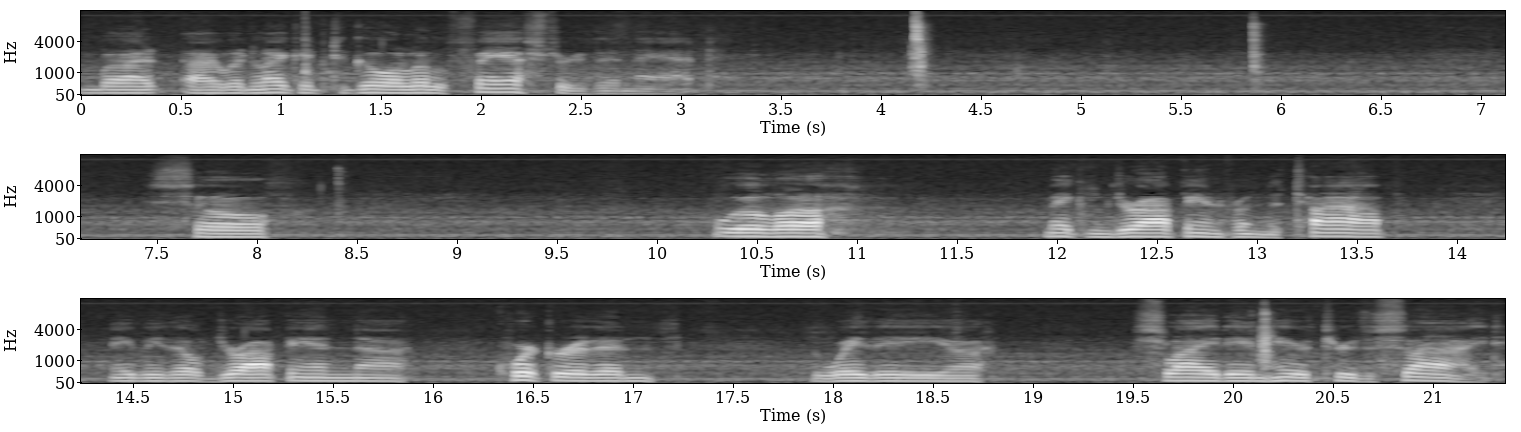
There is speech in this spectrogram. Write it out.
But I would like it to go a little faster than that. So we'll uh, make them drop in from the top. Maybe they'll drop in uh, quicker than the way they uh, slide in here through the side.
